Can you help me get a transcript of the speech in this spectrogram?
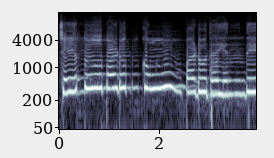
ചേർത്തു പടുക്കും പടുതയെന്തേ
